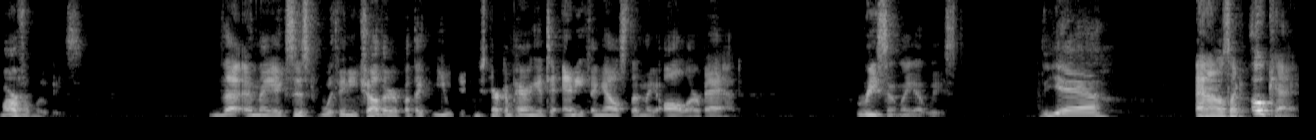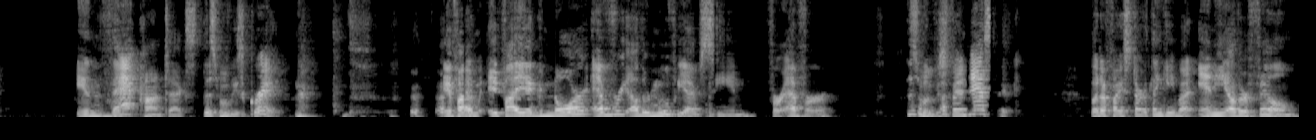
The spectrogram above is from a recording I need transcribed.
Marvel movies." That and they exist within each other, but they you, if you start comparing it to anything else, then they all are bad recently at least. yeah, And I was like, okay, in that context, this movie's great. if I'm if I ignore every other movie I've seen forever, this movie's fantastic. But if I start thinking about any other film,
